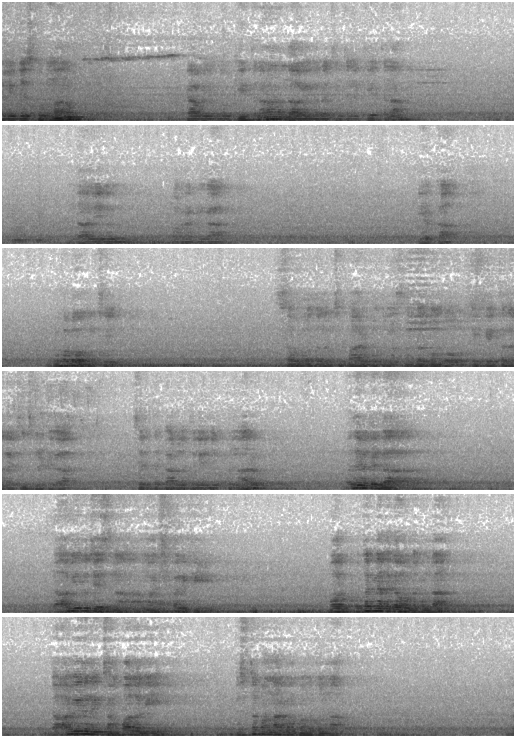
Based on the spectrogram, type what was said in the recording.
తెలియజేసుకుంటున్నాను. యాభై ఐదు కీర్తన దావీదు రచించిన కీర్తన. దావీదు ఒక రకంగా ఈ యొక్క గుహలో నుంచి సౌలత నుంచి పారిపోతున్న సందర్భంలో ఈ కీర్తన రచించినట్టుగా చరిత్రకారులు తెలియజేస్తున్నారు. అదేవిధంగా దావీదు చేసిన మంచి పనికి వారు కృతజ్ఞతగా ఉండకుండా దావీదుని చంపాలని దుష్టపన్నాగం పొందుతున్న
